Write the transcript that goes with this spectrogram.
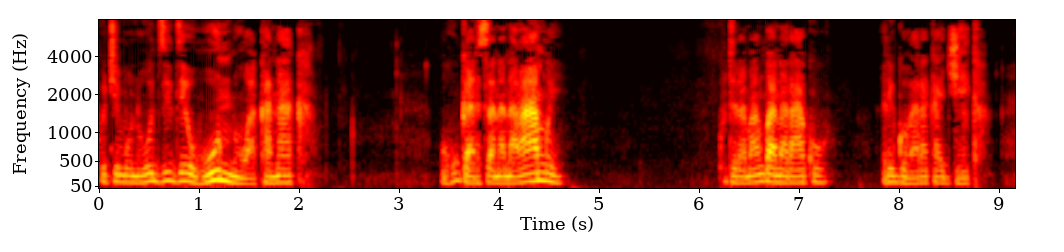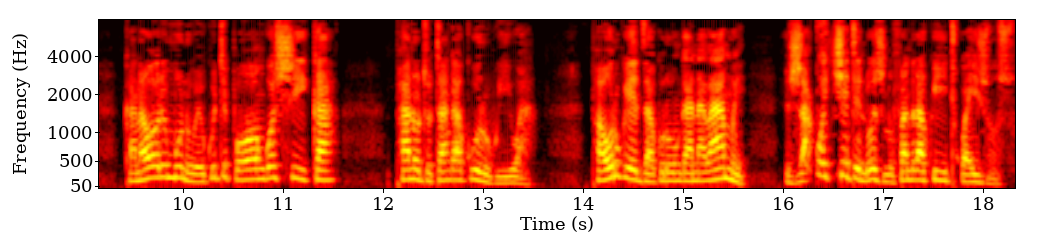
kuti munhu udzidze unhu hwakanaka hwokugarisana navamwe kuti ramangwana rako rigova rakajeka. Kana uri munhu wekuti pawangosvika panototanga kurwiwa pauri kuedza kuronga navamwe zvako chete ndo zvinofanira kuitwa izvozvo.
